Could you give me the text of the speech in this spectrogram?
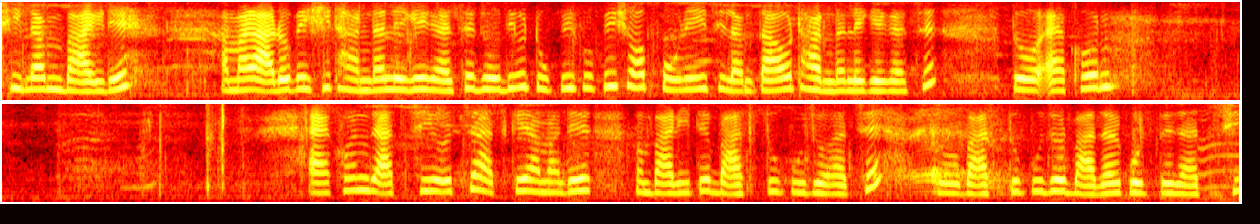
ছিলাম বাইরে। আমার আরও বেশি ঠান্ডা লেগে গেছে, যদিও টুপি ফুপি সব পরেই ছিলাম, তাও ঠান্ডা লেগে গেছে। তো এখন এখন যাচ্ছি হচ্ছে আজকে আমাদের বাড়িতে বাস্তু পুজো আছে। তো বাস্তু পুজোর বাজার করতে যাচ্ছি।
